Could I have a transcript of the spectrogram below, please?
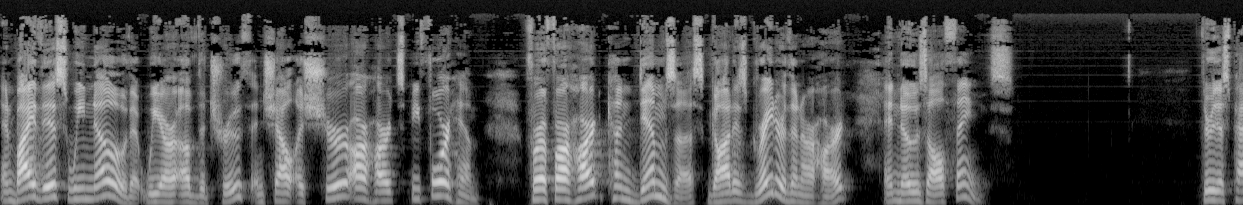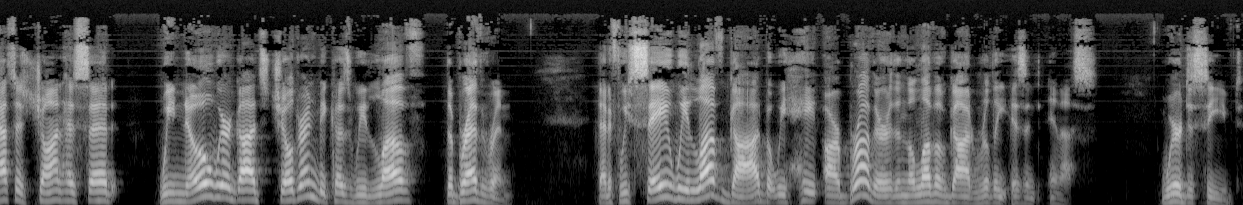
And by this we know that we are of the truth and shall assure our hearts before him. For if our heart condemns us, God is greater than our heart and knows all things. Through this passage, John has said, we know we're God's children because we love the brethren. That if we say we love God, but we hate our brother, then the love of God really isn't in us. We're deceived.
